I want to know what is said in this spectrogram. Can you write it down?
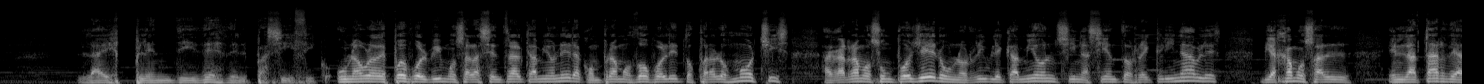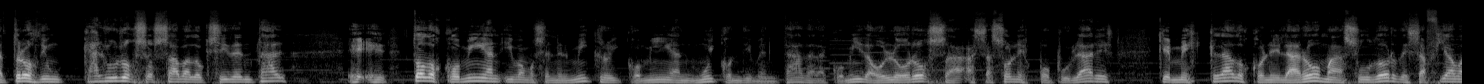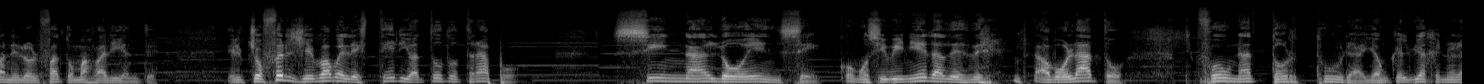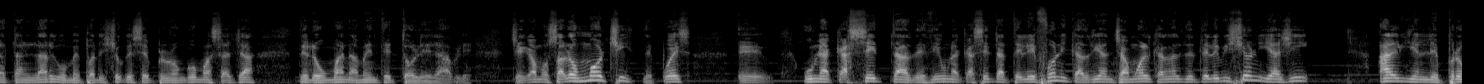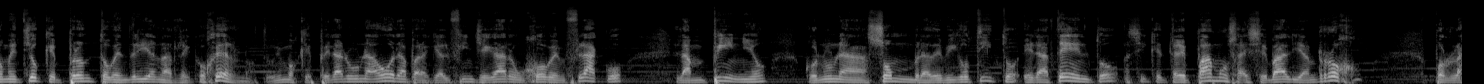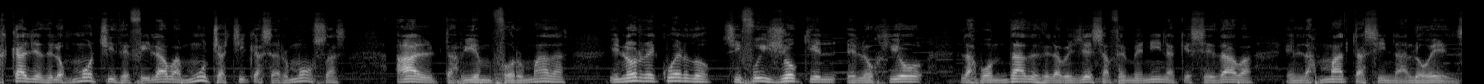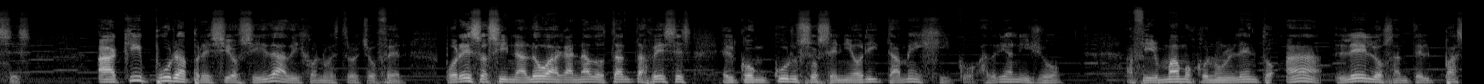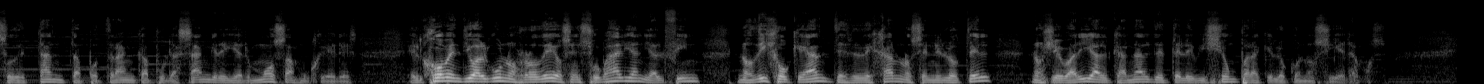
la esplendidez del Pacífico. Una hora después volvimos a la central camionera, compramos dos boletos para los mochis, agarramos un pollero, un horrible camión sin asientos reclinables, viajamos al, en la tarde atroz de un caluroso sábado occidental, eh, eh, todos comían, íbamos en el micro y comían muy condimentada la comida, olorosa a sazones populares, que mezclados con el aroma a sudor desafiaban el olfato más valiente. El chofer llevaba el estéreo a todo trapo, sinaloense, como si viniera desde Abolato. Fue una tortura y aunque el viaje no era tan largo, me pareció que se prolongó más allá de lo humanamente tolerable. Llegamos a los mochis, después eh, una caseta, desde una caseta telefónica, Adrián llamó al canal de televisión y allí alguien le prometió que pronto vendrían a recogernos. Tuvimos que esperar una hora para que al fin llegara un joven flaco, lampiño, con una sombra de bigotito, era atento, así que trepamos a ese Valian rojo. Por las calles de los mochis desfilaban muchas chicas hermosas, altas, bien formadas, y no recuerdo si fui yo quien elogió las bondades de la belleza femenina que se daba en las matas sinaloenses. Aquí pura preciosidad, dijo nuestro chofer. Por eso Sinaloa ha ganado tantas veces el concurso Señorita México. Adrián y yo afirmamos con un lento ah, lelos ante el paso de tanta potranca pura sangre y hermosas mujeres. El joven dio algunos rodeos en su Valian y al fin nos dijo que antes de dejarnos en el hotel nos llevaría al canal de televisión para que lo conociéramos.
